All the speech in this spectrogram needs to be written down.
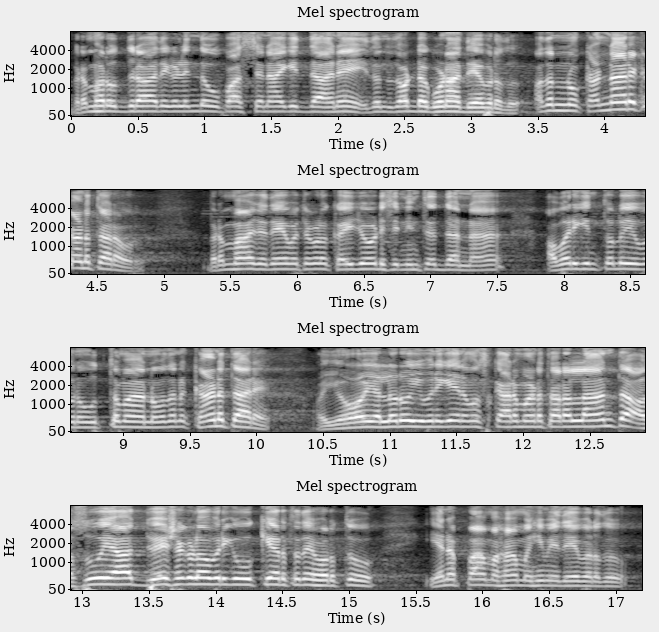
ಬ್ರಹ್ಮರುದ್ರಾದಿಗಳಿಂದ ಉಪಾಸ್ಯನಾಗಿದ್ದಾನೆ. ಇದೊಂದು ದೊಡ್ಡ ಗುಣ ದೇವರದು. ಅದನ್ನು ಕಣ್ಣಾರೆ ಕಾಣ್ತಾರೆ ಅವರು. ಬ್ರಹ್ಮಾಜ ದೇವತೆಗಳು ಕೈ ಜೋಡಿಸಿ ನಿಂತಿದ್ದನ್ನು ಅವರಿಗಿಂತಲೂ ಇವನು ಉತ್ತಮ ಅನ್ನೋದನ್ನು ಕಾಣ್ತಾರೆ ಅಯ್ಯೋ, ಎಲ್ಲರೂ ಇವನಿಗೆ ನಮಸ್ಕಾರ ಮಾಡ್ತಾರಲ್ಲ ಅಂತ ಅಸೂಯ ದ್ವೇಷಗಳು ಅವರಿಗೆ ಉಕ್ಕೇರ್ತದೆ ಹೊರತು ಏನಪ್ಪ ಮಹಾಮಹಿಮೆ ದೇವರದು?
